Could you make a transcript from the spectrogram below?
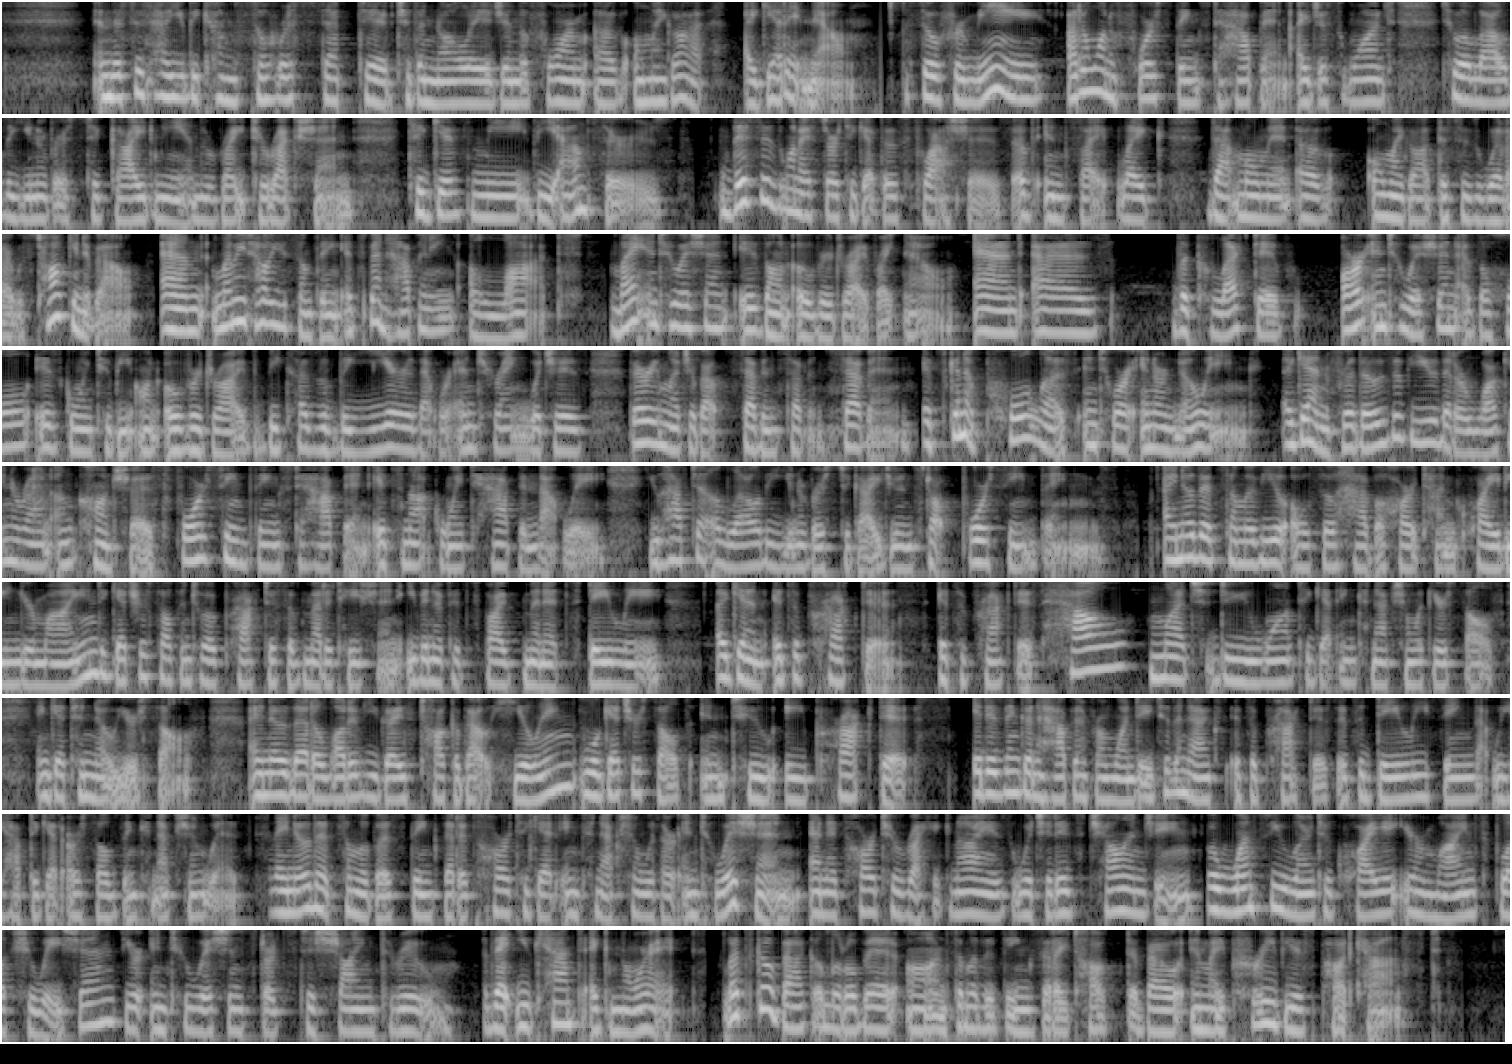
And this is how you become so receptive to the knowledge in the form of, oh my God, I get it now. So for me, I don't want to force things to happen. I just want to allow the universe to guide me in the right direction, to give me the answers this is when I start to get those flashes of insight, like that moment of, oh my God, this is what I was talking about. And let me tell you something, it's been happening a lot. My intuition is on overdrive right now. And as the collective, our intuition as a whole is going to be on overdrive because of the year that we're entering, which is very much about 777. It's going to pull us into our inner knowing. Again, for those of you that are walking around unconscious, forcing things to happen, it's not going to happen that way. You have to allow the universe to guide you and stop forcing things. I know that some of you also have a hard time quieting your mind. Get yourself into a practice of meditation, even if it's five minutes daily again, it's a practice. It's a practice. How much do you want to get in connection with yourself and get to know yourself? I know that a lot of you guys talk about healing. Well, get yourself into a practice. It isn't going to happen from one day to the next. It's a practice, it's a daily thing that we have to get ourselves in connection with. And I know that some of us think that it's hard to get in connection with our intuition and it's hard to recognize, which it is challenging. But once you learn to quiet your mind's fluctuations, your intuition starts to shine through, that you can't ignore it. Let's go back a little bit on some of the things that I talked about in my previous podcast.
